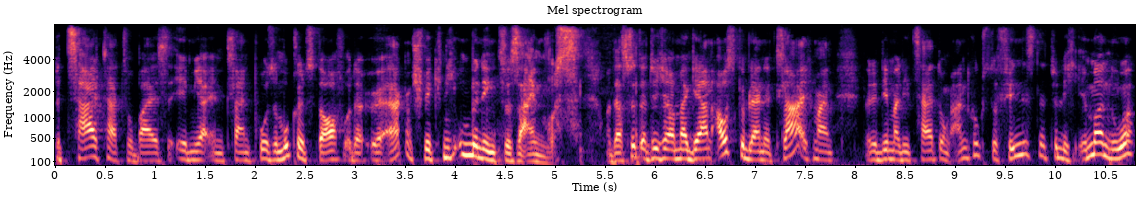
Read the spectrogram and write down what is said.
bezahlt hat, wobei es eben ja in Kleinpose-Muckelsdorf oder Öhr-Erkenschwick nicht unbedingt so sein muss. Und das wird natürlich auch immer gern ausgeblendet. Klar, ich meine, wenn du dir mal die Zeitung anguckst, du findest natürlich immer nur,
